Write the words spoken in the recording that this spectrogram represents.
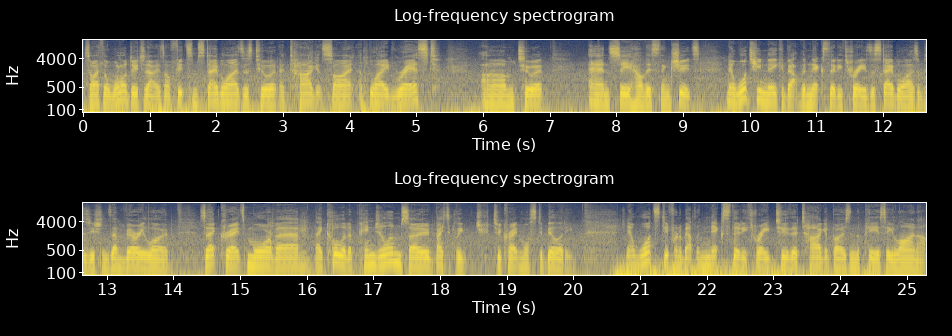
so I thought what I'll do today is I'll fit some stabilizers to it, a target sight, a blade rest um, to it, and see how this thing shoots. Now what's unique about the NXT 33 is the stabilizer positions, they're very low. So that creates more of a, they call it a pendulum, so basically to create more stability. Now what's different about the NXT 33 to the target bows in the PSE lineup?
